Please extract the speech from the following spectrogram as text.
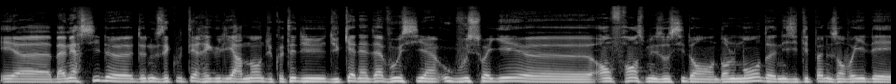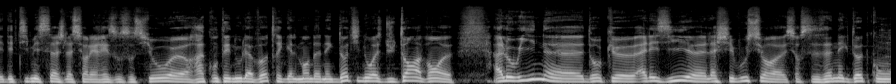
Et euh, bah merci de, de nous écouter régulièrement du côté du, du Canada, vous aussi, hein, où que vous soyez euh, en France, mais aussi dans, dans le monde. N'hésitez pas à nous envoyer des, des petits messages là sur les réseaux sociaux. Euh, Racontez-nous la vôtre également d'anecdotes. Il nous reste du temps avant Halloween, euh, donc euh, allez-y, lâchez-vous sur sur ces anecdotes qu'on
